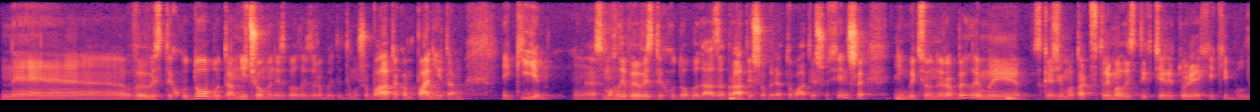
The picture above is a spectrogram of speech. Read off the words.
не вивезти худобу. Там нічого ми не змогли зробити. Тому що багато компаній, там, які змогли вивезти худобу, да, забрати, щоб рятувати щось інше. Ні, ми цього не робили. Ми, скажімо так, втримались в тих територіях, які були.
